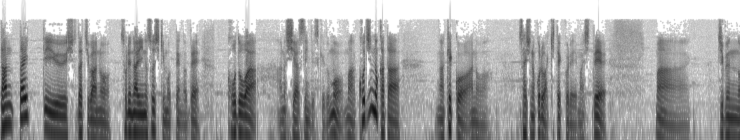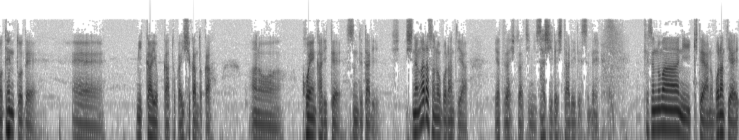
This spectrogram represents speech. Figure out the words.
団体っていう人たちはあの、それなりの組織持ってるので、行動は、あの、しやすいんですけども、まあ、個人の方が結構あの、最初の頃は来てくれまして、まあ、自分のテントで、えー、3日4日とか1週間とか、あの、公園借りて住んでたりししながらそのボランティアやってた人たちに差し入れしたりですね、気仙沼に来てあのボランティア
